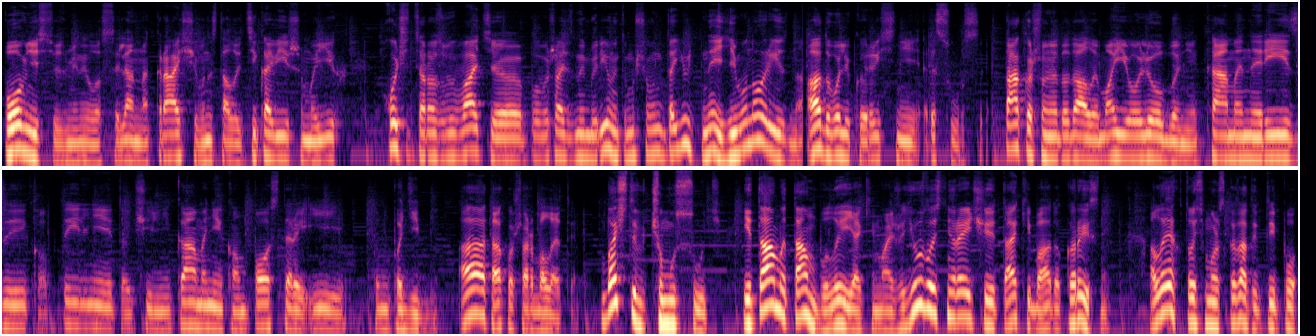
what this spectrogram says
повністю змінило селян на краще, вони стали цікавішими, їх хочеться розвивати, е, повишати з ними рівень, тому що вони дають не гімоно різне, а доволі корисні ресурси. Також вони додали мої улюблені каменерізи, коптильні, точильні камені, компостери і тому подібні. А також арбалети. Бачите, в чому суть? І там, і там були як і майже юзлесні речі, так і багато корисних. Але хтось може сказати, типу,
